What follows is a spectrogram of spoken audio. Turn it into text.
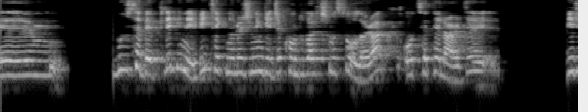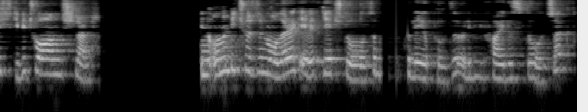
e, bu sebeple bir nevi teknolojinin gece kondulaşması olarak o tepelerde virüs gibi çoğalmışlar. Yani onun bir çözümü olarak evet geç de olsa kule yapıldı. Öyle bir faydası da olacak.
